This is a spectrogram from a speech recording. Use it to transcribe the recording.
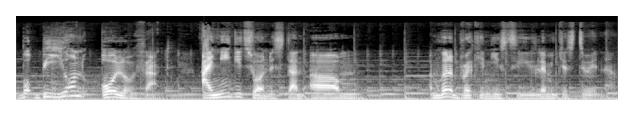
But beyond all of that, I need you to understand um I'm going to break a news to you. Let me just do it now.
